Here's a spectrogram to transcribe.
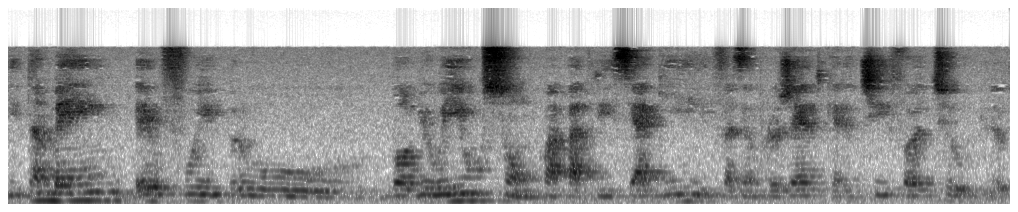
E também eu fui para o Bob Wilson com a Patrícia Aguirre fazer um projeto que era Tea for Two. Eu,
